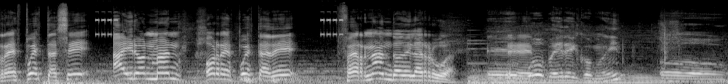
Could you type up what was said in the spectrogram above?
Respuesta C, Iron Man. O respuesta D, Fernando de la Rúa. Eh, Eh, ¿Puedo pedir el comodín? O.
